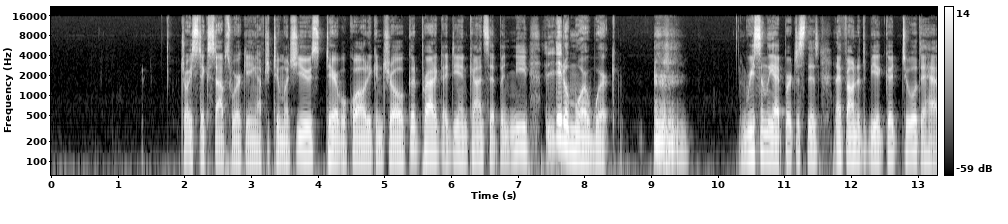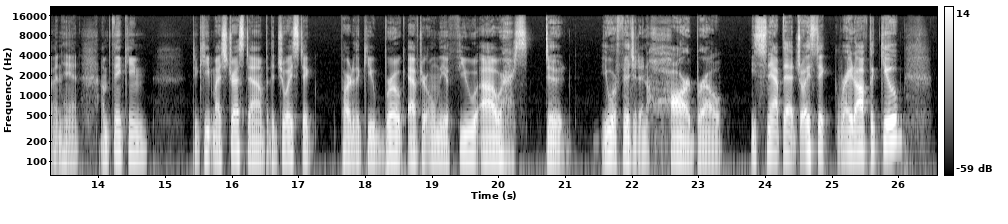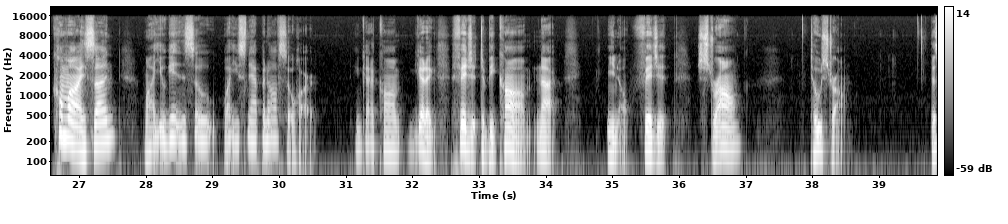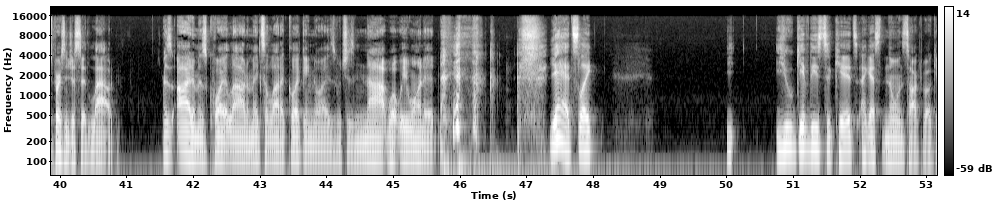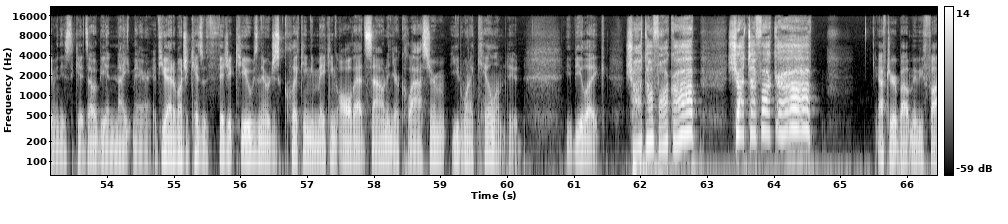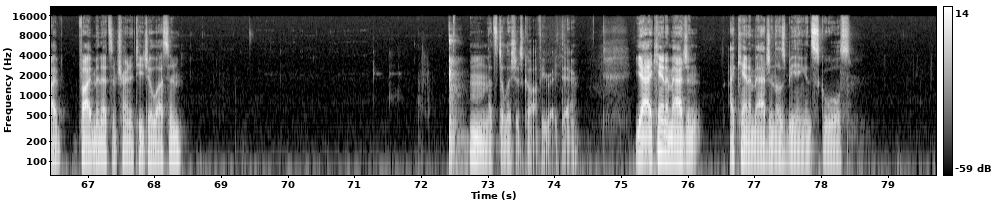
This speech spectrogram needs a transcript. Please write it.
Joystick stops working after too much use, terrible quality control, good product idea and concept, but need a little more work. Recently, I purchased this and I found it to be a good tool to have in hand. I'm thinking to keep my stress down, but the joystick part of the cube broke after only a few hours. Dude, you were fidgeting hard, bro. You snapped that joystick right off the cube? Come on, son. Why you getting so why you snapping off so hard? You gotta calm. You gotta fidget to be calm, not, you know, fidget strong. Too strong. This person just said loud. This item is quite loud and makes a lot of clicking noise, which is not what we wanted. yeah, it's like you give these to kids. I guess no one's talked about giving these to kids. That would be a nightmare. If you had a bunch of kids with fidget cubes and they were just clicking and making all that sound in your classroom, you'd want to kill them, dude you'd be like, "Shut the fuck up! Shut the fuck up!" After about maybe five five minutes of trying to teach a lesson. Hmm, that's delicious coffee right there. Yeah, I can't imagine. I can't imagine those being in schools.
